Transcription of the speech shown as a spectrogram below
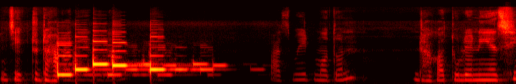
যে একটু ঢাকা পাঁচ মিনিট মতন ঢাকা তুলে নিয়েছি।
